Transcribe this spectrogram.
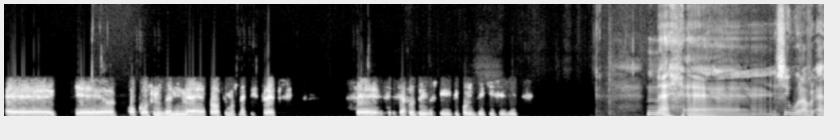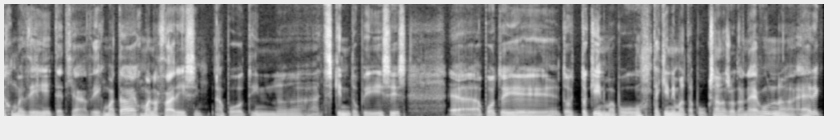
Ε, και ο κόσμος δεν είναι πρόθυμος να επιστρέψει σε, σε, σε αυτό το είδος τη, τη πολιτική συζήτηση. Ναι, ε, σίγουρα έχουμε δει τέτοια δείγματα, έχουμε αναθαρίσει από την, ε, τις κινητοποιήσεις, ε, από το, το, κίνημα που, τα κινήματα που ξαναζωντανεύουν, Έρικ,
